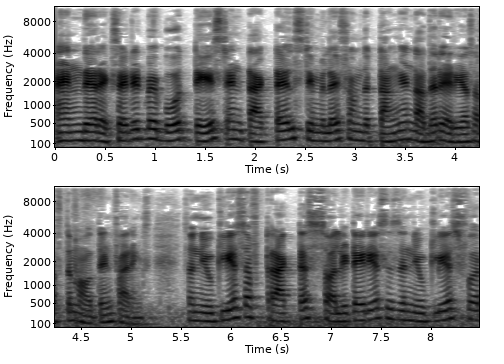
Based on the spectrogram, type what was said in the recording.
and they are excited by both taste and tactile stimuli from the tongue and other areas of the mouth and pharynx. So nucleus of Tractus solitarius is a nucleus for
